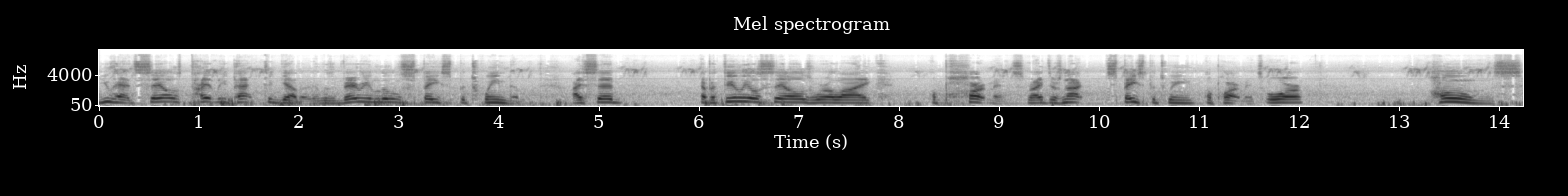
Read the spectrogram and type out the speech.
you had cells tightly packed together. There was very little space between them. I said epithelial cells were like apartments, right? There's not space between apartments or homes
